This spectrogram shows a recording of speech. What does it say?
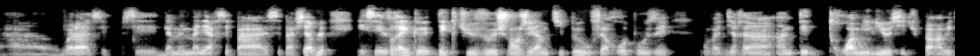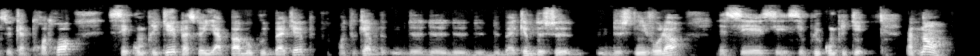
euh, voilà, c'est de la même manière, c'est pas c'est pas fiable. Et c'est vrai que dès que tu veux changer un petit peu ou faire reposer, on va dire un, un de tes trois milieux, si tu pars avec ce 4-3-3, c'est compliqué parce qu'il n'y a pas beaucoup de backup, en tout cas de de de de, backup de ce de ce niveau-là. C'est c'est c'est plus compliqué. Maintenant,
